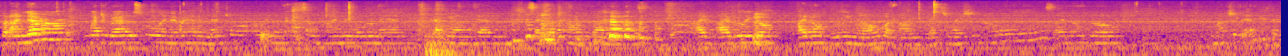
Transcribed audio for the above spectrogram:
But I never went to graduate school. I never had a mentor. I never had some kindly older man on the head and say how talented I was. I, I really don't. I don't really know what um, restoration comedy is. I don't know much much of anything,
